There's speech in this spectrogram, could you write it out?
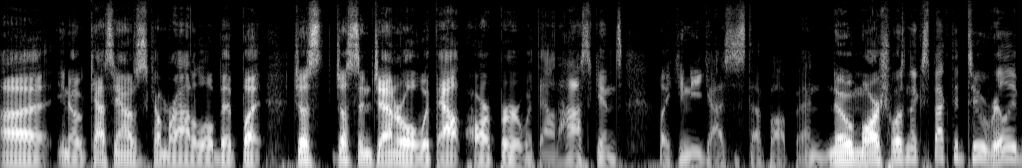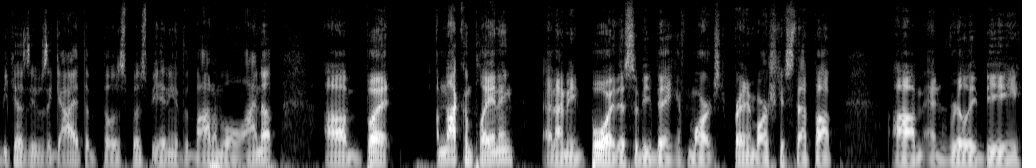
uh, you know Castellanos has come around a little bit, but just just in general, without Harper, without Hoskins, like you need guys to step up. And no, Marsh wasn't expected to really because he was a guy that was supposed to be hitting at the bottom of the lineup. Um, but I'm not complaining, and I mean, boy, this would be big if Marsh, Brandon Marsh, could step up um, and really be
